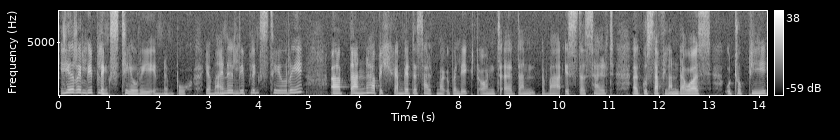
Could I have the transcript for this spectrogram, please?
Ihre Lieblingstheorie in dem Buch? Ja, meine Lieblingstheorie. Äh, dann habe ich mir das halt mal überlegt und äh, dann war, ist das halt äh, Gustav Landauers Utopie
